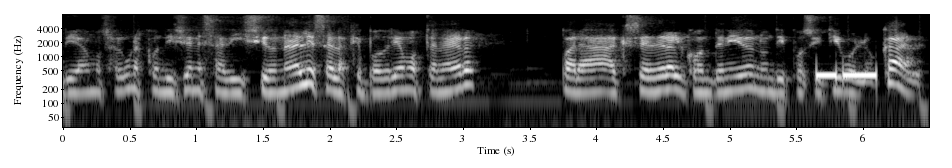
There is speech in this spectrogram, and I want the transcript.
digamos, algunas condiciones adicionales a las que podríamos tener para acceder al contenido en un dispositivo local.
